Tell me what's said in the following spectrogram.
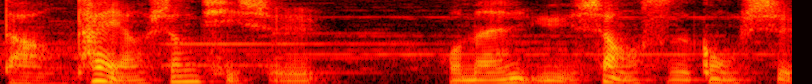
当太阳升起时，我们与上司共事；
